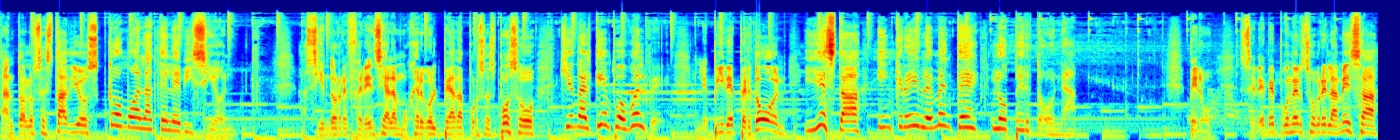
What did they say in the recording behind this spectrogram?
tanto a los estadios como a la televisión haciendo referencia a la mujer golpeada por su esposo, quien al tiempo vuelve, le pide perdón y esta, increíblemente, lo perdona. Pero se debe poner sobre la mesa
